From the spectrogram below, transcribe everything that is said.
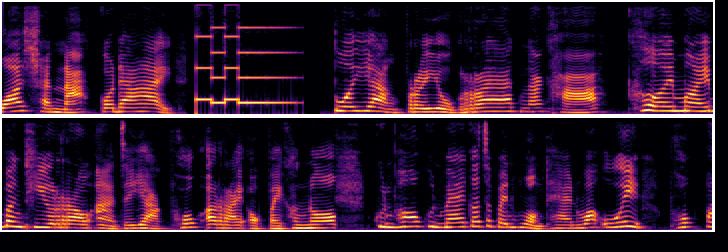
ว่าชนะก็ได้ ตัวอย่างประโยคแรกนะคะ เคยไหมบางทีเราอาจจะอยากพกอะไรออกไปข้างนอก คุณพ่อคุณแม่ก็จะเป็นห่วงแทนว่าอุ้ยพกไป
